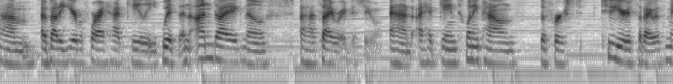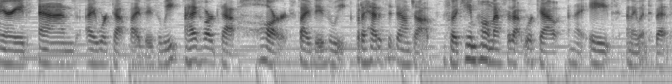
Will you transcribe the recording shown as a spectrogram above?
um, about a year before I had Kaylee with an undiagnosed uh, thyroid issue. And I had gained 20 pounds the first two years that I was married and I worked out five days a week. I worked out hard five days a week, but I had a sit down job. So I came home after that workout and I ate and I went to bed.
